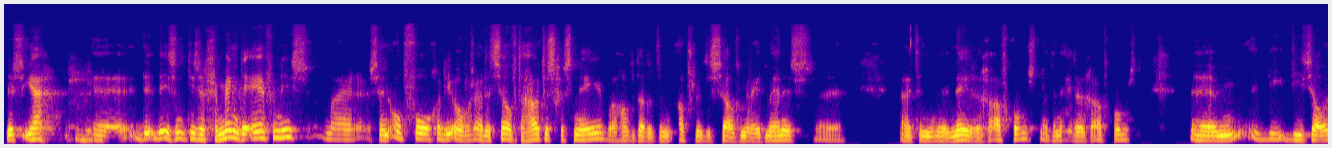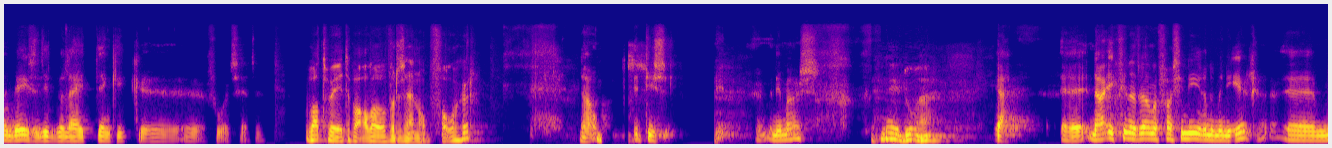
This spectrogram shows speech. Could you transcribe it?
Dus ja, uh, is een, het is een gemengde erfenis, maar zijn opvolger, die overigens uit hetzelfde hout is gesneden, behalve dat het een absolute self-made man is, uh, uit een uh, nederige afkomst, met een nederige afkomst, um, die, die zal in wezen dit beleid, denk ik, voortzetten. Wat weten we al over zijn opvolger? Nou, het is. Meneer Muis? Nee, doe maar. Ja, uh, nou, ik vind het wel een fascinerende meneer. Uh,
